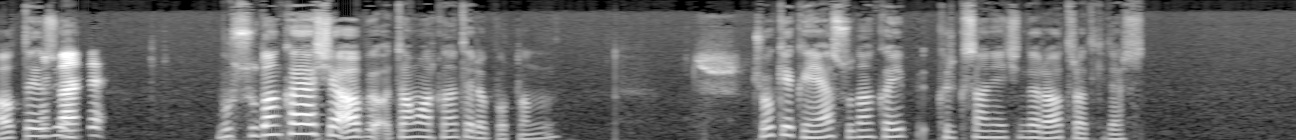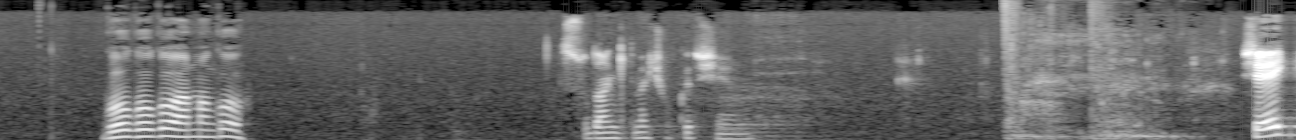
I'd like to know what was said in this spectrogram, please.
altta yazıyor. Ben de Bu sudan kay aşağı abi tam arkana teleportlandın. Çok yakın ya sudan kayıp 40 saniye içinde rahat rahat gidersin. Go go go Arman go. sudan gitmek çok kötü şey ama. Şey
